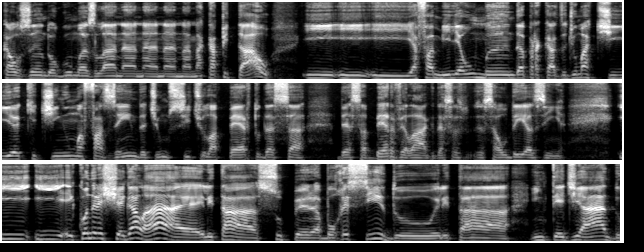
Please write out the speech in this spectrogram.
causando algumas lá na, na, na, na capital e, e, e a família o manda para casa de uma tia que tinha uma fazenda, tinha um sítio lá perto dessa, dessa Bervelag, dessa, dessa aldeiazinha. E, e, quando ele chega lá, é, ele tá super aborrecido, ele tá entediado,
